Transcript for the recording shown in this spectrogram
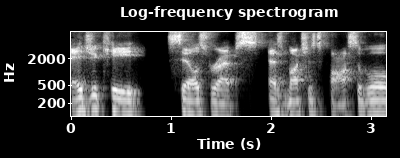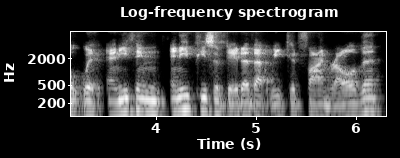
educate sales reps as much as possible with anything, any piece of data that we could find relevant.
